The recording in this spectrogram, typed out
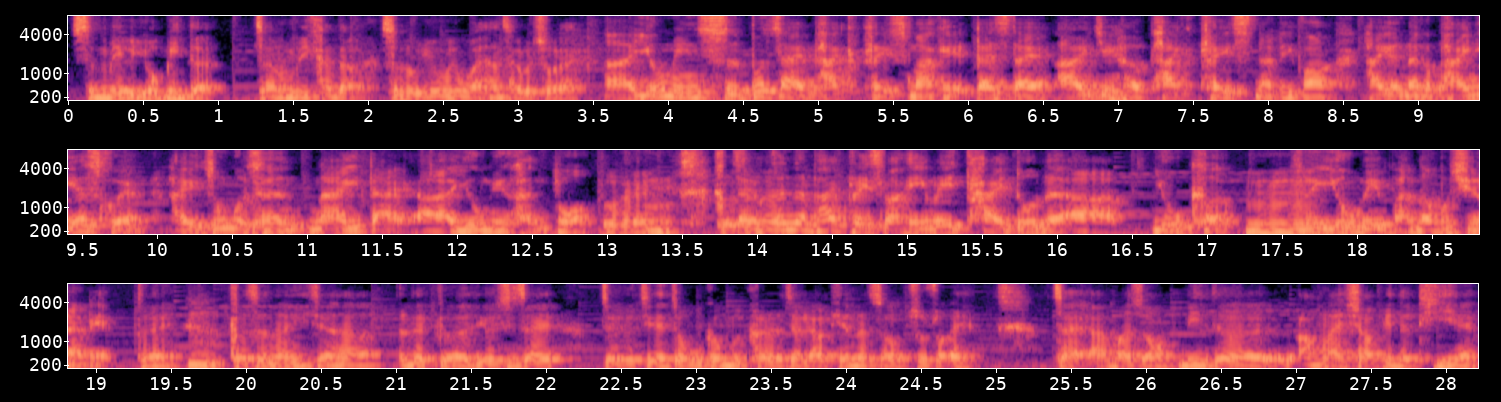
是没有游民的，这样没看到，是不是游民晚上才会出来？啊，游民是不在 Pike Place Market，但是在二街和 Pike Place 那地方，还有那个 Pioneer Square，还有中国城那一带啊，游民很多。OK。嗯。可是呢，真正 Pike Place Market 因为太多的啊游客，嗯，所以游民反倒不去那边。对，嗯。可是呢，你想想那个尤其在这个今天中午跟我们客人在聊天的时候，就说：“哎，在 Amazon 你的 online shopping 的体验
